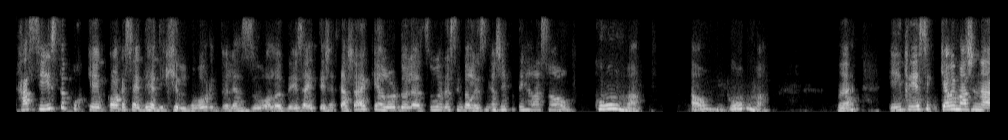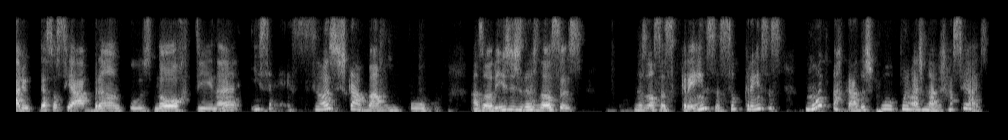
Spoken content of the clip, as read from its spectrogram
racista, porque coloca essa ideia de que louro do olho azul, holandês, aí tem gente que acha ah, que é louro do olho azul, é da sindolese, a gente tem relação alguma, alguma, né? E tem esse, que é o imaginário de associar brancos, norte, né? Isso, é, se nós escavarmos um pouco as origens das nossas, das nossas crenças, são crenças muito marcadas por, por imaginários raciais.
